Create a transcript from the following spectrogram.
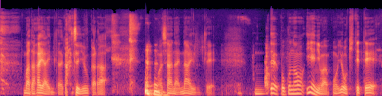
まだ早いみたいな感じで言うから まあしゃあないな言うて。で僕の家にはもうよう来てて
